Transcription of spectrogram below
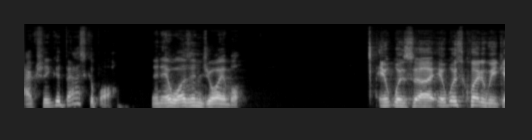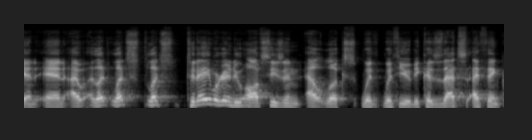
actually good basketball. And it was enjoyable. It was uh, it was quite a weekend, and I let let's let's today we're going to do off season outlooks with with you because that's I think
